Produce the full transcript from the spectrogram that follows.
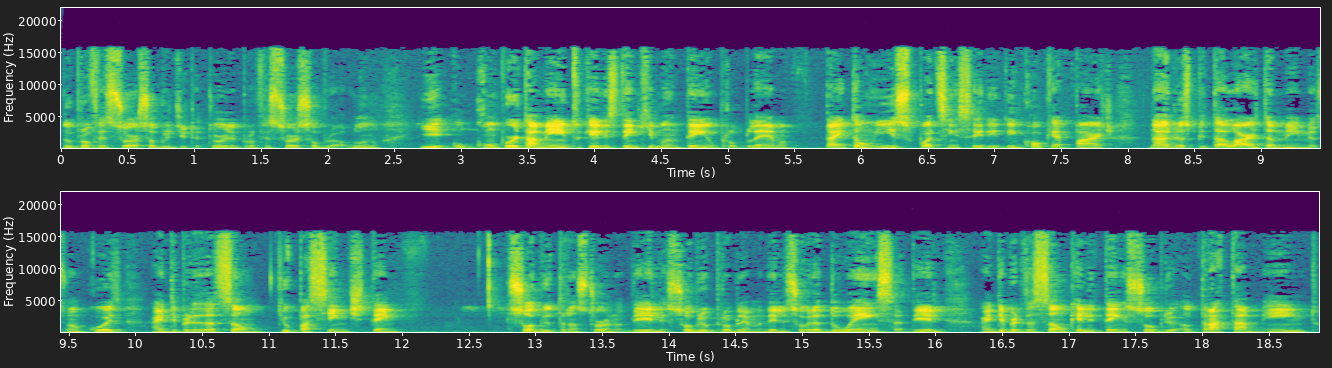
do professor sobre o diretor, do professor sobre o aluno e o comportamento que eles têm que manter o problema. Tá? Então isso pode ser inserido em qualquer parte. Na área hospitalar também, mesma coisa. A interpretação que o paciente tem sobre o transtorno dele, sobre o problema dele, sobre a doença dele, a interpretação que ele tem sobre o tratamento,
